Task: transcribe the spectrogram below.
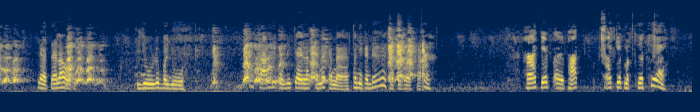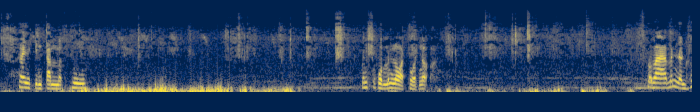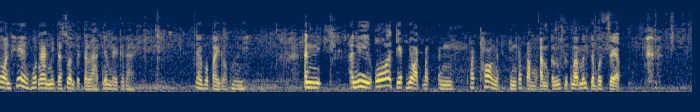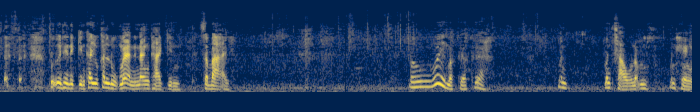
แล้วแต่เราสิอยู่หรือบ่อยู่ถามดีอกดีใจรักกันนักกันหนาพอนีกันเด้อค่ะพี่น้องค่ะหาเก็บเอ่อพัก หาเก็บมะเขือเขือให้จะกินตำมะฮู มันกลมมันหลอดผดเนาะเพราะว่ามันนันหอนแห้งหดงานมีแต่ส่วนไปตลาดย่ำใดก็ได้ ได้บ่ไปดอกมือนี่อันนี้อันนี้โอ้เก็บยอดบักอันฟักทองเนี่ยกินก็ตำตำก็รู้สึกว่ามันจะบดแสบผู้อื่นที่ได้กินข้าวอยู่ขั้นลูกมากเนี่ยนั่งทากินสบาย โอ้ยมะเขือเขือมัน มันเฉาเนาะมัน มันแห้ง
